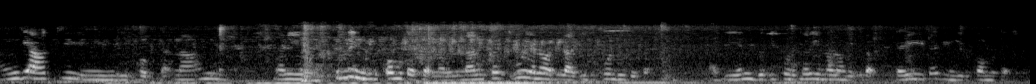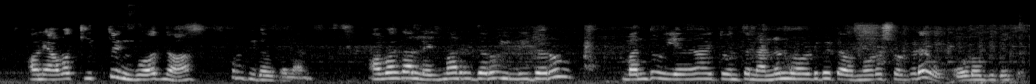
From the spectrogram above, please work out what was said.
ಹಂಗೆ ಹಾಕಿ ಹಿಂಗೆ ಕೊಟ್ಟ ನಾನು ನನಗೆ ಫುಲ್ ಹಿಂಗೆ ಹಿಡ್ಕೊಂಬಿಟ್ಟೆ ಸರ್ ನನಗೆ ನನ್ನ ಕತ್ತು ಏನೋ ಅಲ್ಲ ಅದು ಹಿಡ್ಕೊಂಡಿದ್ದೆ ಅದೇನು ಬುದ್ಧಿ ಕೊಡ್ತಾರೆ ಏನೋ ನಂಗೆ ಗೊತ್ತಿಲ್ಲ. ಟೈಟಾಗಿ ಹಿಂಗೆ ಹಿಡ್ಕೊಂಬಿಟ್ಟೆ ಅವ್ನು ಯಾವಾಗ ಕಿತ್ತು ಹಿಂಗೆ ಹೋದ್ನೋ ಫುಲ್ ನಾನು. ಅವಾಗ ಅಲ್ಲಿ ಯಜಮಾನ್ರಿದ್ದರು ಇಲ್ಲಿದ್ದರು ಬಂದು ಏನಾಯಿತು ಅಂತ ನನ್ನನ್ನು ನೋಡಿಬಿಟ್ಟು ಅವ್ರು ನೋಡೋಷ್ಟೊಳಗಡೆ ಓಡೋಗಿದ್ದೆ ಸರ್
